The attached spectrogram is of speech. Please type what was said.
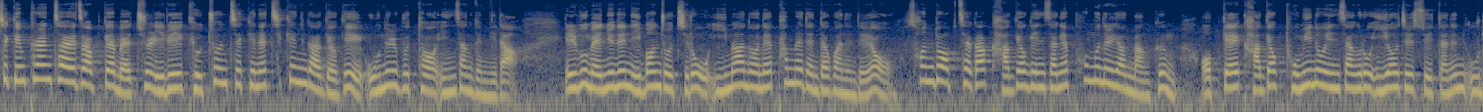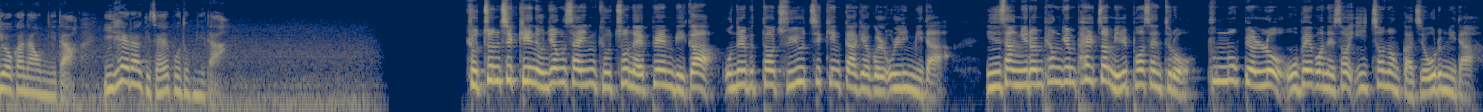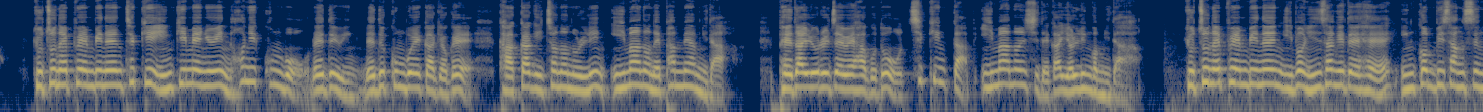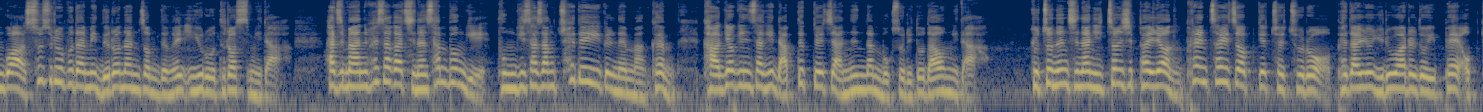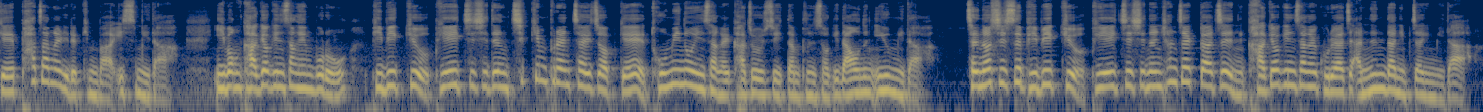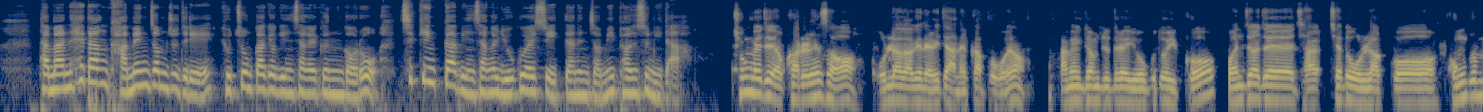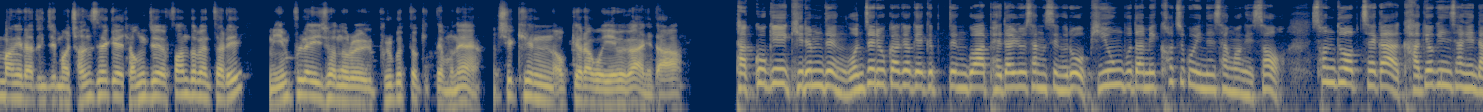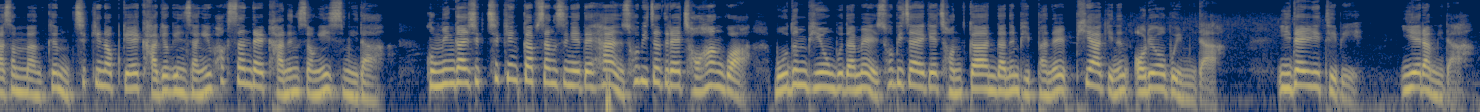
치킨 프랜차이즈 업계 매출 1위 교촌치킨의 치킨 가격이 오늘부터 인상됩니다. 일부 메뉴는 이번 조치로 2만 원에 판매된다고 하는데요. 선도 업체가 가격 인상에 포문을 연 만큼 업계의 가격 도미노 인상으로 이어질 수 있다는 우려가 나옵니다. 이혜라 기자의 보도입니다. 교촌치킨 운영사인 교촌 F&B가 오늘부터 주요 치킨 가격을 올립니다. 인상률은 평균 8.1%로 품목별로 500원에서 2,000원까지 오릅니다. 교촌 F&B는 특히 인기 메뉴인 허니콤보, 레드윙, 레드콤보의 가격을 각각 2,000원 올린 2만 원에 판매합니다. 배달료를 제외하고도 치킨값 2만 원 시대가 열린 겁니다. 교촌 F&B는 이번 인상에 대해 인건비 상승과 수수료 부담이 늘어난 점 등을 이유로 들었습니다. 하지만 회사가 지난 3분기 분기 사상 최대 이익을 낸 만큼 가격 인상이 납득되지 않는다는 목소리도 나옵니다. 교촌은 지난 2018년 프랜차이즈 업계 최초로 배달료 유료화를 도입해 업계에 파장을 일으킨 바 있습니다. 이번 가격 인상 행보로 BBQ, BHC 등 치킨 프랜차이즈 업계에 도미노 인상을 가져올 수 있다는 분석이 나오는 이유입니다. 제너시스 BBQ, BHC는 현재까진 가격 인상을 고려하지 않는다는 입장입니다. 다만 해당 가맹점주들이 교촌 가격 인상을 근거로 치킨값 인상을 요구할 수 있다는 점이 변수입니다. 촉매제 역할을 해서 올라가게 되지 않을까 보고요. 가맹점주들의 요구도 있고 원자재 자체도 올랐고 공급망이라든지 뭐 전 세계 경제 펀더멘탈이 인플레이션으로 불붙었기 때문에 치킨 업계라고 예외가 아니다. 닭고기, 기름 등 원재료 가격의 급등과 배달료 상승으로 비용 부담이 커지고 있는 상황에서 선두업체가 가격 인상에 나선 만큼 치킨 업계의 가격 인상이 확산될 가능성이 있습니다. 국민 간식 치킨값 상승에 대한 소비자들의 저항과 모든 비용 부담을 소비자에게 전가한다는 비판을 피하기는 어려워 보입니다. 이데일리 TV 이해랍니다.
